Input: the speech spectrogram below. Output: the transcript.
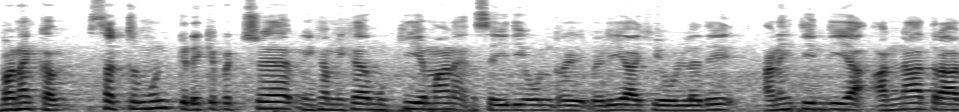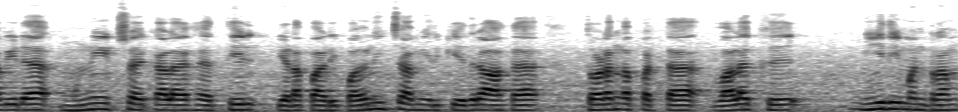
வணக்கம். சற்று முன் கிடைக்கப்பெற்ற மிக மிக முக்கியமான செய்தி ஒன்று வெளியாகியுள்ளது. அனைத்திந்திய அண்ணா திராவிட முன்னேற்ற கழகத்தில் எடப்பாடி பழனிசாமிக்கு எதிராக தொடங்கப்பட்ட வழக்கு நீதிமன்றம்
